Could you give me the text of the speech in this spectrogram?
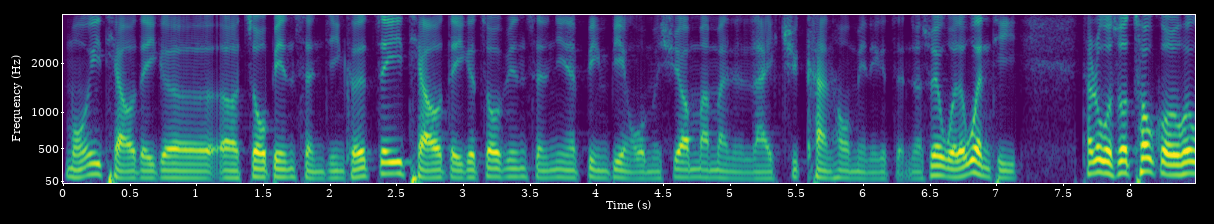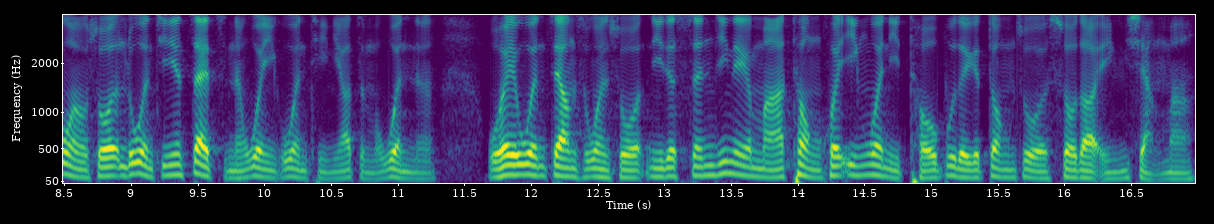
某一条的一个呃周边神经。可是这一条的一个周边神经的病变，我们需要慢慢的来去看后面的一个诊断。所以我的问题，他如果说 Toko 会问我说，如果你今天再只能问一个问题，你要怎么问呢？我会问这样子问说，你的神经的一个麻痛会因为你头部的一个动作受到影响吗？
